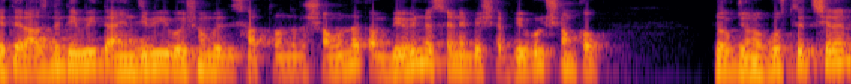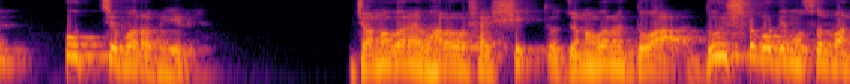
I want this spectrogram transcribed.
এতে রাজনীতিবিদ, আইনজীবী বৈষম্যবিধি ছাত্র আন্দোলনের সমন্বয়ক এবং বিভিন্ন শ্রেণি পেশার বিপুল সংখ্যক লোকজন উপস্থিত ছিলেন। উপচে পড়া ভিড়। জনগণের ভালোবাসায় সিক্ত, জনগণের দোয়া। দুইশো কোটি মুসলমান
